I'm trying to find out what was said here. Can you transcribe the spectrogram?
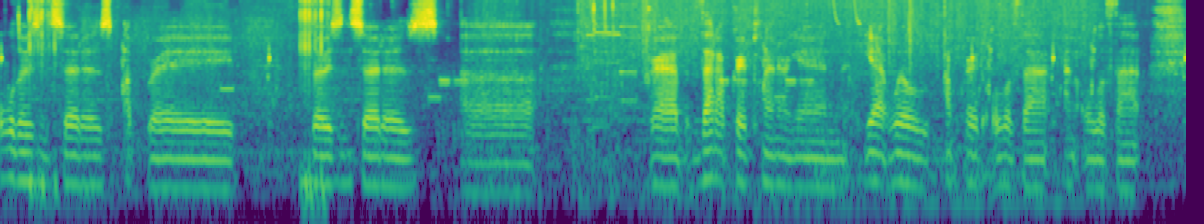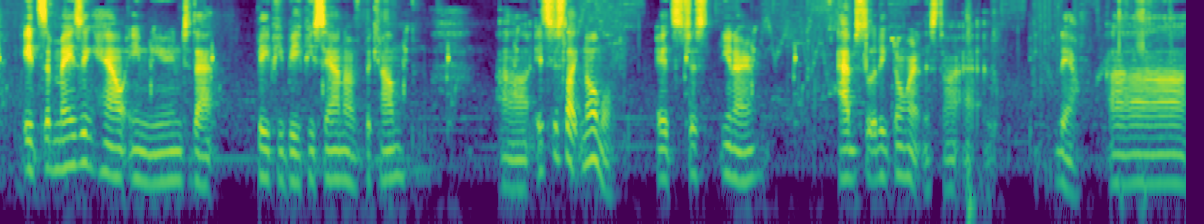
all those inserters, upgrade those inserters, uh, grab that upgrade planner again. Yeah, we'll upgrade all of that and all of that. It's amazing how immune to that beepy beepy sound I've become. Uh, it's just like normal. It's just, you know, absolutely ignore it this time. Uh, now, uh,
